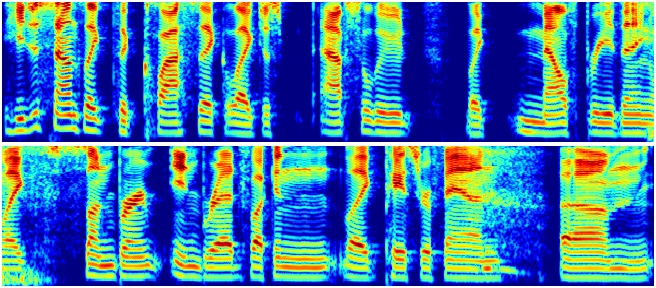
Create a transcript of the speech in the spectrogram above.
he just sounds like the classic like just absolute like mouth breathing like sunburnt inbred fucking like pacer fan um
